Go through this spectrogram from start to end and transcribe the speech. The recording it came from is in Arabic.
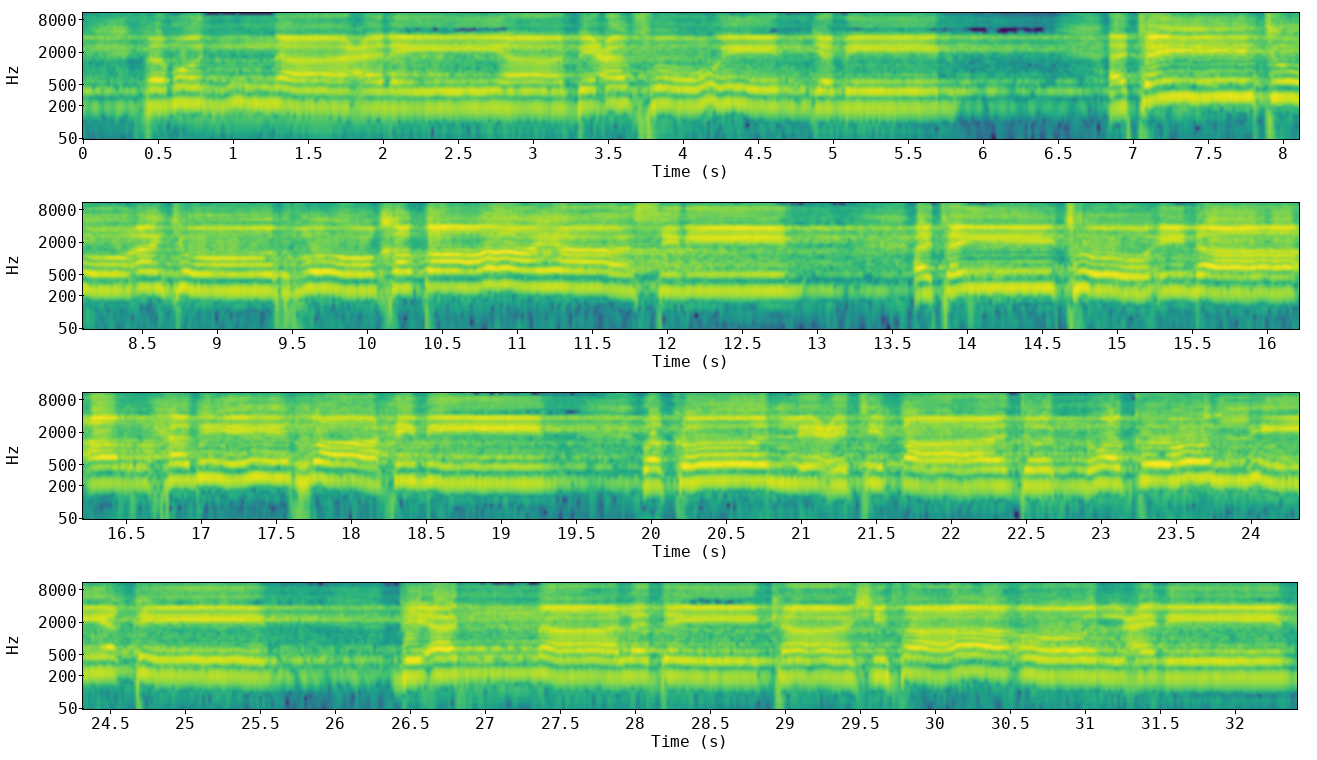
فمنا علي بعفو جميل. أتيت أجر خطايا السنين أتيت إلى أرحم الراحمين وكل اعتقاد وكل يقين بأن لديك شفاء العليل.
